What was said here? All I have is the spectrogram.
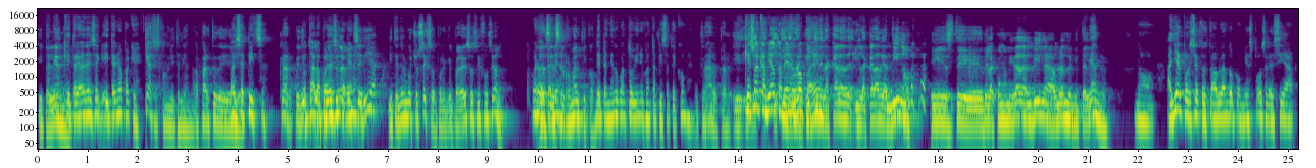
Italiano. que italiano. ¿Italiano para qué? ¿Qué haces con el italiano? Aparte de. Para hacer pizza. Claro, pedir Total, la puedes una pizzería y tener mucho sexo, porque para eso sí funciona. Bueno, para hacerse el romántico. dependiendo cuánto vino y cuánta pizza te comen. Claro, claro. Y- Que y- eso ha cambiado y- también en la- Europa, y, y ¿eh? de la cara de, y la cara de andino, este, de la comunidad andina hablando en italiano. No. Ayer, por cierto, estaba hablando con mi esposa, le decía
